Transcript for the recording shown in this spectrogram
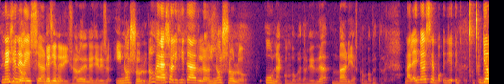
Next Generation. Next Generation, hablo de Next Generation. Y no solo. No, Para solicitarlos. Y no solo una convocatoria, tendrá varias convocatorias. Vale, entonces se, yo,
